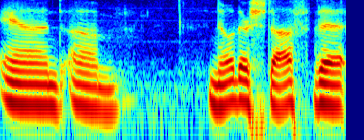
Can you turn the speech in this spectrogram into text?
and um, know their stuff that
